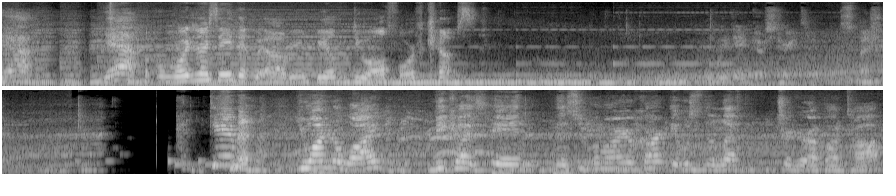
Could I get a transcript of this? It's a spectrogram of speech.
Yeah. Yeah. What did I say that uh, we would be able to do all four cups? We did go straight to special. Damn it! You want to know why? Because in the Super Mario Kart, it was the left trigger up on top,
